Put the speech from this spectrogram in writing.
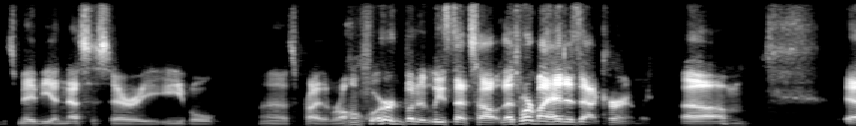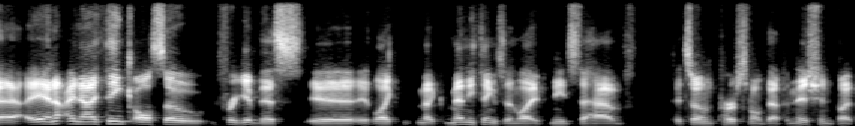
it's maybe a necessary evil. Uh, that's probably the wrong word, but at least that's how that's where my head is at currently. Um, and and I think also forgiveness, it, it, like many things in life, needs to have its own personal definition. But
